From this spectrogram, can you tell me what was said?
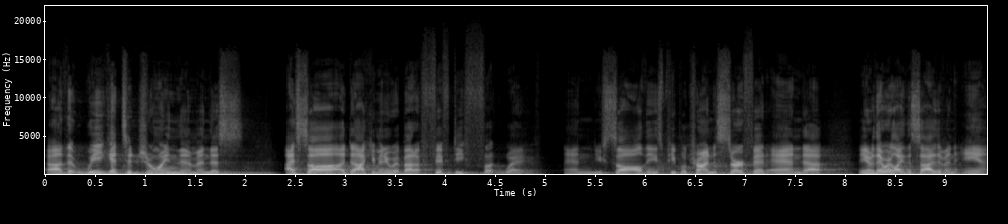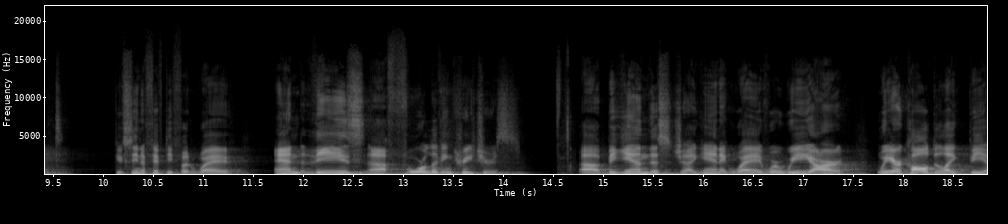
Uh, that we get to join them in this. I saw a documentary about a 50 foot wave, and you saw all these people trying to surf it, and uh, you know they were like the size of an ant. If you've seen a 50 foot wave, and these uh, four living creatures uh, begin this gigantic wave where we are, we are called to like be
